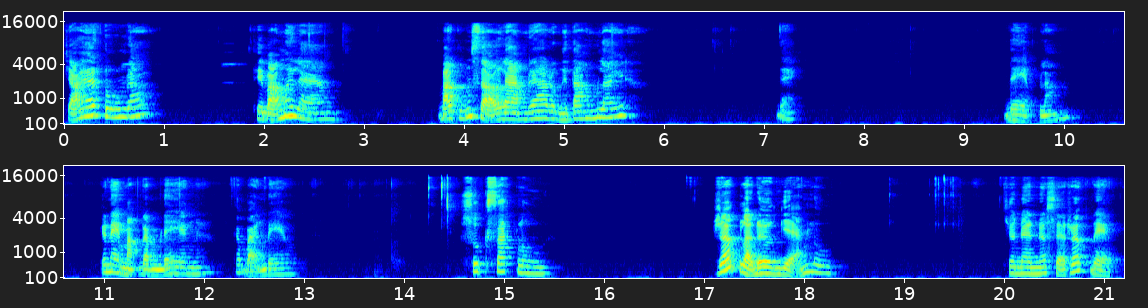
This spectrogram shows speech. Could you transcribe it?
Trả hết luôn đó. Thì bà mới làm. Bà cũng sợ làm ra rồi người ta không lấy đó. Đây. Đẹp lắm. Cái này mặt đầm đen á, các bạn đeo. Xuất sắc luôn. Rất là đơn giản luôn. Cho nên nó sẽ rất đẹp.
